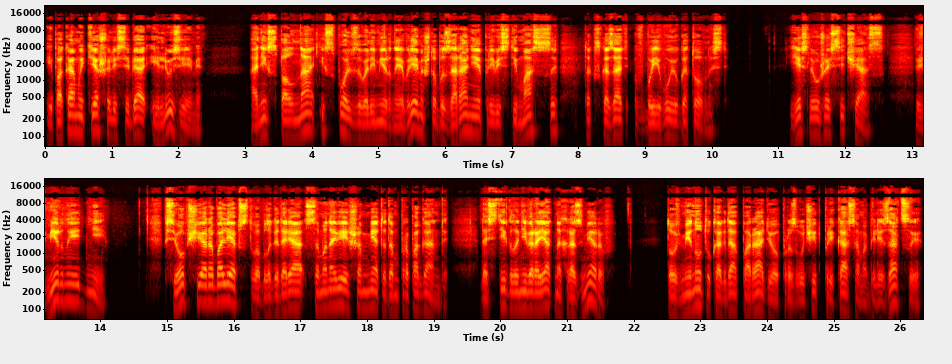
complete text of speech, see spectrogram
И пока мы тешили себя иллюзиями, они сполна использовали мирное время, чтобы заранее привести массы, так сказать, в боевую готовность. Если уже сейчас, в мирные дни, всеобщее раболепство, благодаря самоновейшим методам пропаганды, достигло невероятных размеров, то в минуту, когда по радио прозвучит приказ о мобилизации,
